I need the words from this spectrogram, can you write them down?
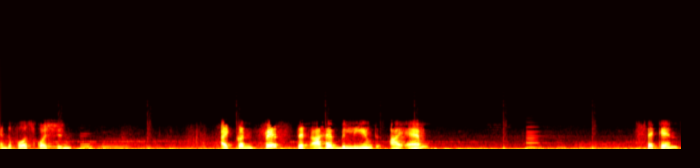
And the first question I confess that I have believed I am. Second,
